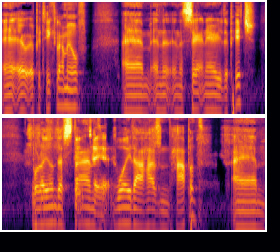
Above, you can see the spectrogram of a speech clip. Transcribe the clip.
uh, a particular move, um, in a, in a certain area of the pitch. But I understand why that hasn't happened. Um,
